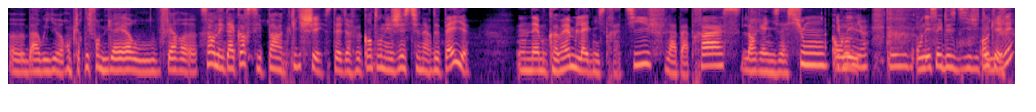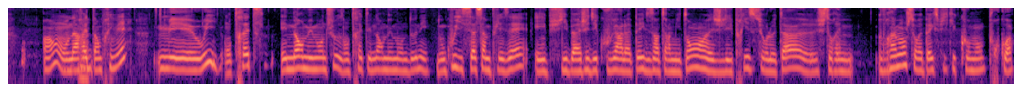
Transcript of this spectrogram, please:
bah oui, remplir des formulaires ou faire... Ça, on est d'accord, c'est pas un cliché. C'est-à-dire que quand on est gestionnaire de paye, on aime quand même l'administratif, la paperasse, l'organisation. On, est, mieux. on essaye de se digitaliser. Hein, on arrête d'imprimer. Mais oui, on traite énormément de choses, on traite énormément de données. Donc oui, ça, ça me plaisait. Et puis bah, j'ai découvert la paye des intermittents, je l'ai prise sur le tas. Euh, je saurais Vraiment, je saurais pas expliquer comment, pourquoi.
